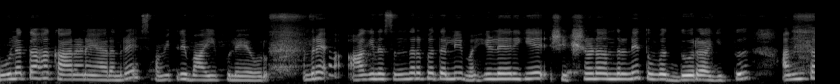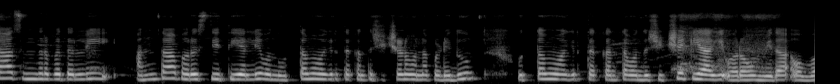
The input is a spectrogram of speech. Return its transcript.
ಮೂಲತಃ ಕಾರಣ ಯಾರಂದರೆ ಸಾವಿತ್ರಿಬಾಯಿ ಪುಲೆಯವರು ಅಂದರೆ ಆಗಿನ ಸಂದರ್ಭದಲ್ಲಿ ಮಹಿಳೆಯರಿಗೆ ಶಿಕ್ಷಣ ಅಂದ್ರೇ ತುಂಬ ದೂರ ಆಗಿತ್ತು. ಅಂಥ ಸಂದರ್ಭದಲ್ಲಿ ಅಂಥ ಪರಿಸ್ಥಿತಿಯಲ್ಲಿ ಒಂದು ಉತ್ತಮವಾಗಿರ್ತಕ್ಕಂಥ ಶಿಕ್ಷಣವನ್ನು ಪಡೆದು ಉತ್ತಮವಾಗಿರ್ತಕ್ಕಂಥ ಒಂದು ಶಿಕ್ಷಕಿಯಾಗಿ ಹೊರಹೊಮ್ಮಿದ ಒಬ್ಬ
